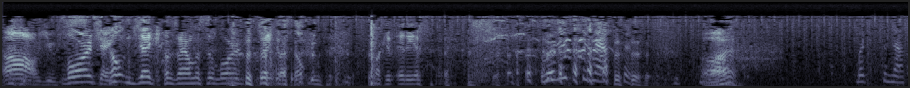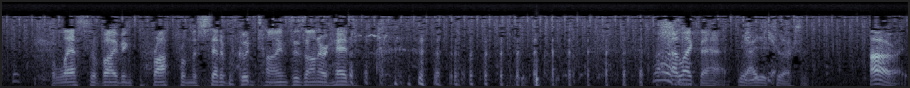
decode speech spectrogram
Oh, you Lawrence stink. Hilton Jacobs. I almost said Lawrence Jacobs Hilton. Fucking idiot. what is synapses? Oh. What? What's synapses? The last surviving prop from the set of Good Times is on her head. Oh, I like the hat. Yeah, I did too, actually. All right.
